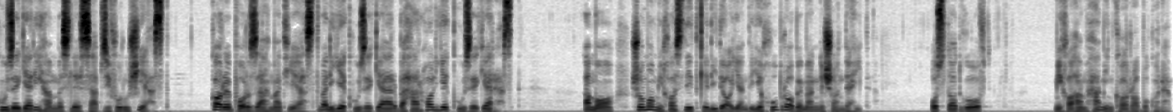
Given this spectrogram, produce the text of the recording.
کوزگری هم مثل سبزی فروشی است. کار پرزحمتی است ولی یک کوزگر به هر حال یک کوزگر است. اما شما می‌خواستید کلید آینده خوب را به من نشان دهید. استاد گفت می‌خواهم همین کار را بکنم.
